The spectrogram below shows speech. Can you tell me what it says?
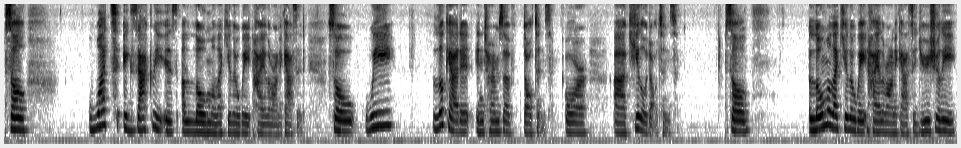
So what exactly is a low molecular weight hyaluronic acid? So we look at it in terms of Daltons or uh, kilodaltons. So low molecular weight hyaluronic acid usually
